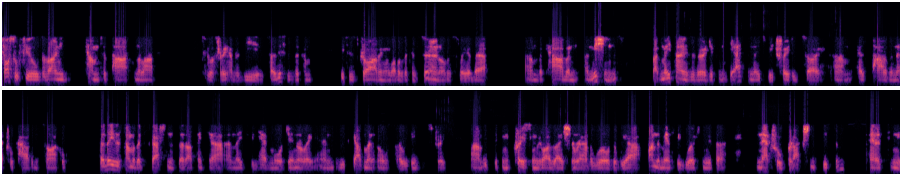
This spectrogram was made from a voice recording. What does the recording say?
fossil fuels have only come to pass in the last two or three hundred years. So this is the this is driving a lot of the concern, obviously, about um, the carbon emissions. But methane is a very different gas and needs to be treated so um, as part of the natural carbon cycle. So these are some of the discussions that I think uh, need to be had more generally and with government and also with industry. Um, it's an increasing realisation around the world that we are fundamentally working with a natural production system and it's in,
